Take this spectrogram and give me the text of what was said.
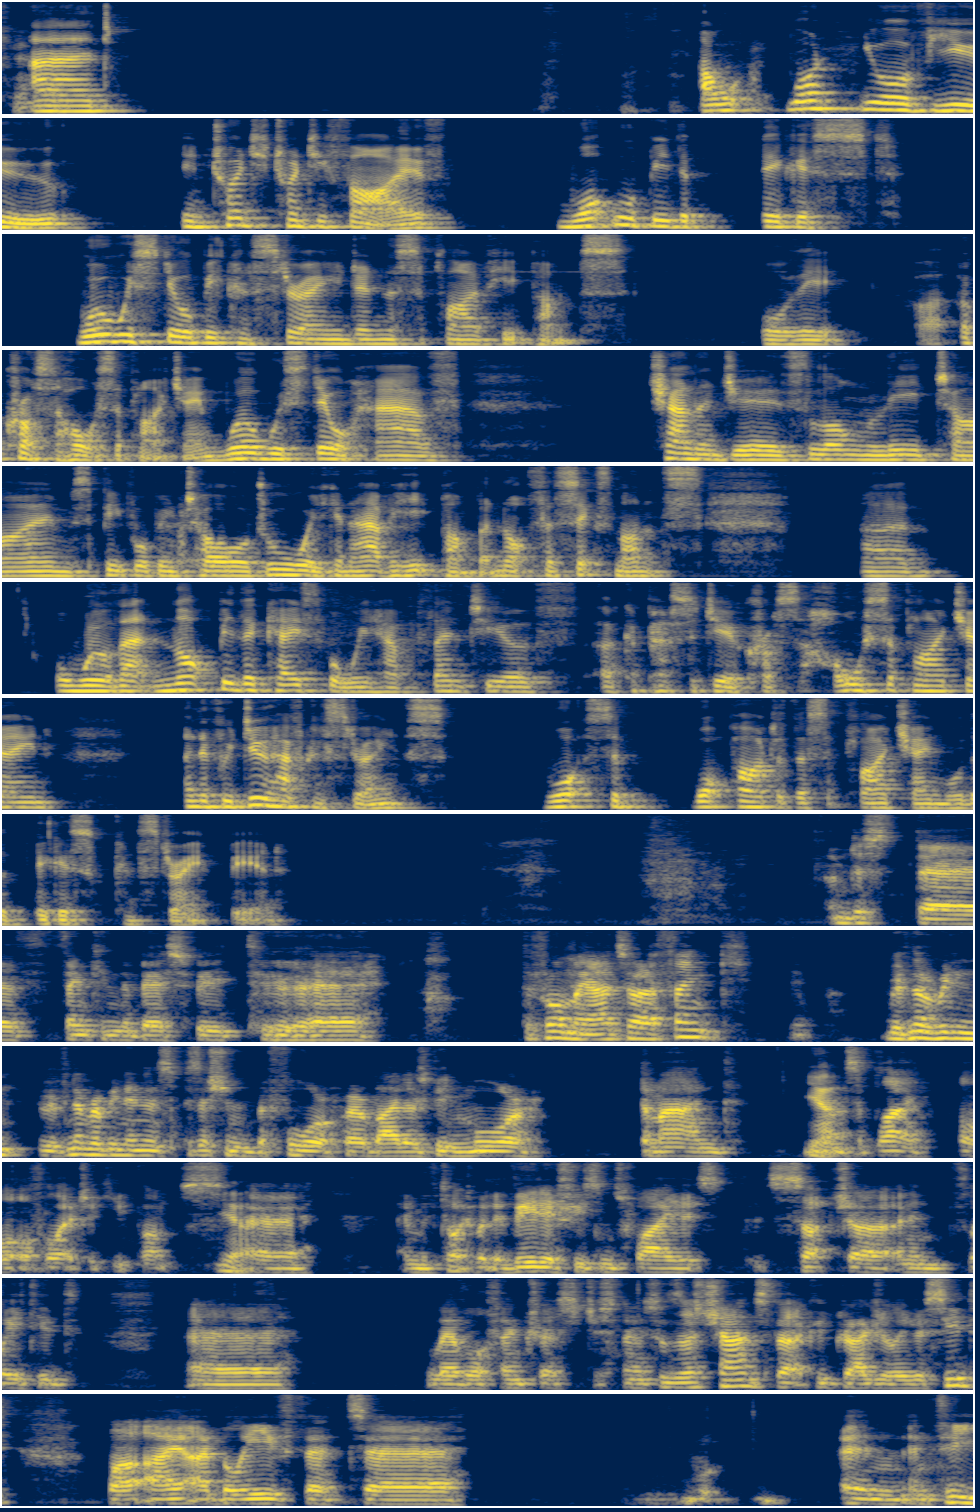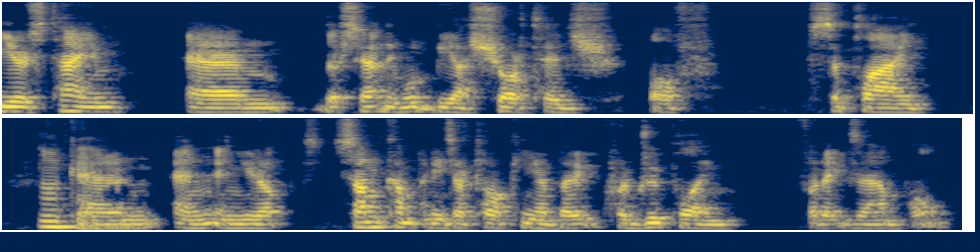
Okay. And I want your view in 2025. What will be the biggest? Will we still be constrained in the supply of heat pumps, or the uh, across the whole supply chain? Will we still have challenges, long lead times, people being told, "Oh, you can have a heat pump, but not for six months"? Um, or will that not be the case? Will we have plenty of uh, capacity across the whole supply chain? And if we do have constraints, what's the, what part of the supply chain will the biggest constraint be in? I'm just uh, thinking the best way to uh, to form my answer. I think we've never been we've never been in this position before, whereby there's been more demand yeah. than supply of, of electric heat pumps. Yeah. Uh, and we've talked about the various reasons why it's, it's such a, an inflated uh, level of interest just now. So there's a chance that could gradually recede, but I, I believe that uh, in in three years' time, um, there certainly won't be a shortage of supply. Okay. Um, in, in Europe, some companies are talking about quadrupling, for example,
